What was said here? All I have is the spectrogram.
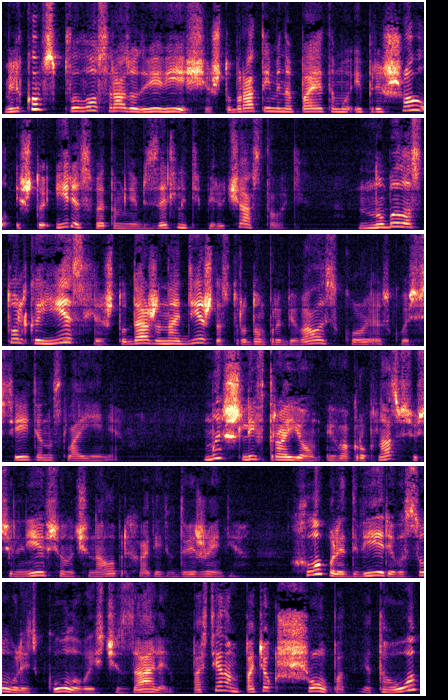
Мельком всплыло сразу две вещи, что брат именно поэтому и пришел, и что Ирис в этом не обязательно теперь участвовать. Но было столько «если», что даже надежда с трудом пробивалась сквозь все эти наслоения. Мы шли втроем, и вокруг нас все сильнее все начинало приходить в движение – Хлопали двери, высовывались головы, исчезали. По стенам потек шепот. Это он?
